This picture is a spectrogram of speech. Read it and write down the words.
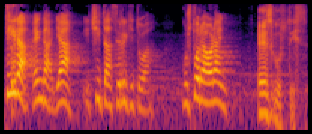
Tira, venga, ja, itxita zirrikitua. Gustora orain. Ez guztiz.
